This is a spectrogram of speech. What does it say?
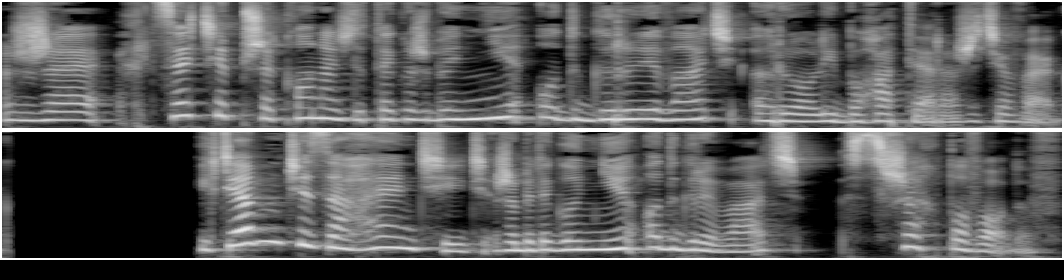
że chcecie przekonać do tego, żeby nie odgrywać roli bohatera życiowego. I chciałabym Cię zachęcić, żeby tego nie odgrywać z trzech powodów.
